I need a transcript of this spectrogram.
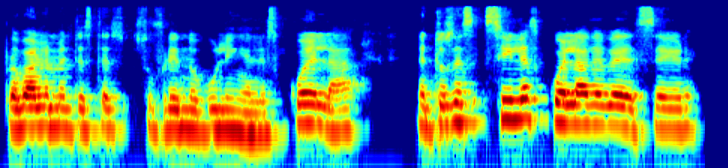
probablemente estés sufriendo bullying en la escuela. Entonces, sí la escuela debe de ser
